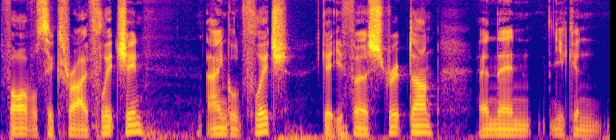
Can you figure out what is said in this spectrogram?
five or six row flitch in, angled flitch, get your first strip done, and then you can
